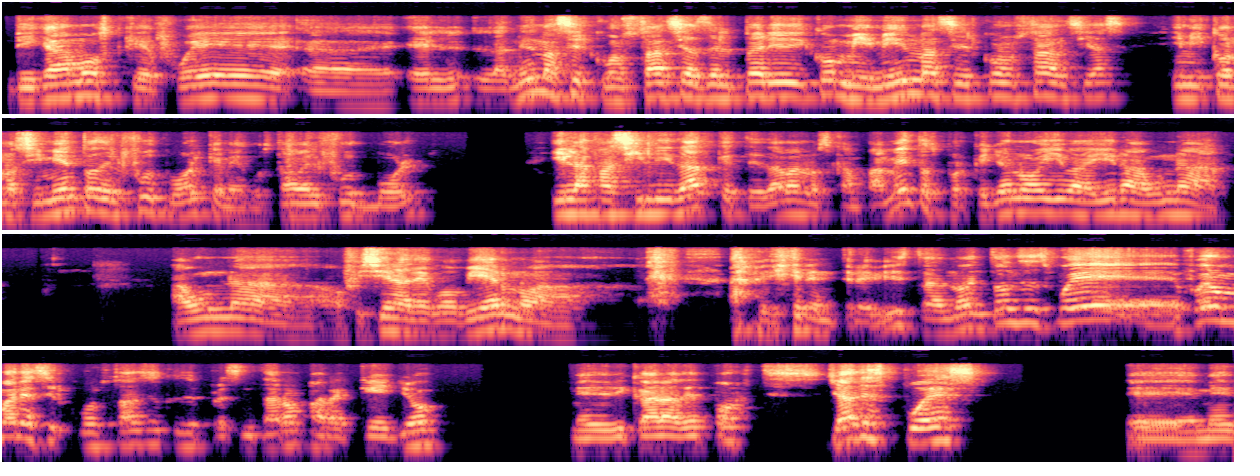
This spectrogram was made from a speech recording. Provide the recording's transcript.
Digamos que fue eh, las mismas circunstancias del periódico, mis mismas circunstancias y mi conocimiento del fútbol, que me gustaba el fútbol, y la facilidad que te daban los campamentos, porque yo no iba a ir a una, a una oficina de gobierno a, a vivir entrevistas, ¿no? Entonces fue, fueron varias circunstancias que se presentaron para que yo me dedicara a deportes. Ya después eh, me,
